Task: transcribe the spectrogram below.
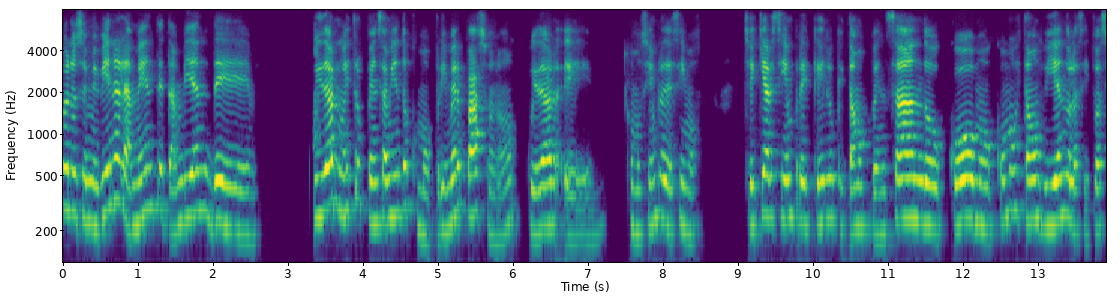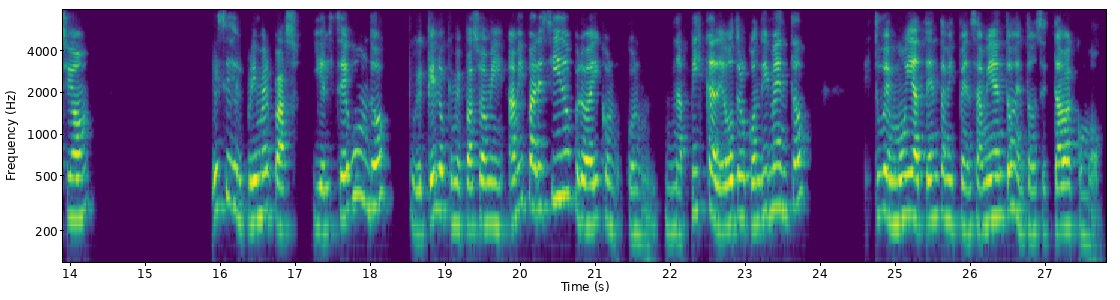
Bueno, se me viene a la mente también de cuidar nuestros pensamientos como primer paso, ¿no? Cuidar, eh, como siempre decimos, chequear siempre qué es lo que estamos pensando, cómo, cómo estamos viendo la situación. Ese es el primer paso. Y el segundo, porque qué es lo que me pasó a mí, a mí parecido, pero ahí con, con una pizca de otro condimento, estuve muy atenta a mis pensamientos, entonces estaba como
